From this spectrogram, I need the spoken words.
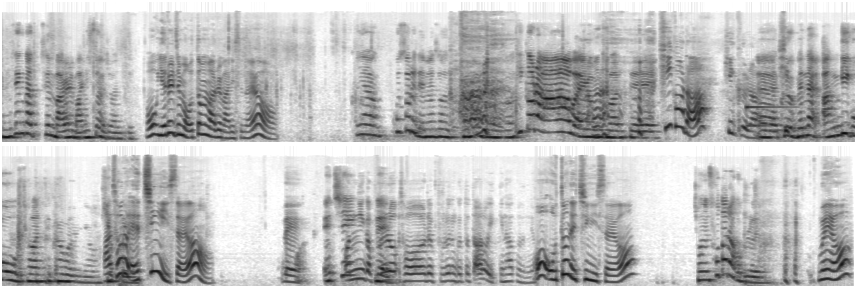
동생 같은 말을 많이 써요 저한테. 어 예를 들면 어떤 말을 많이 쓰나요? 그냥 콧소리 내면서 전화하면서 희거라 막 이러고 저한테. 희거라? 희그라. 네, 그리고 맨날 안기고 저한테 그러거든요. 아 서로 애칭이 있어요. 네. 어, 애칭 언니가 불러 네. 저를 부르는 것도 따로 있긴 하거든요. 어 어떤 애칭이 있어요? 저는 소다라고 불러요. 왜요?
